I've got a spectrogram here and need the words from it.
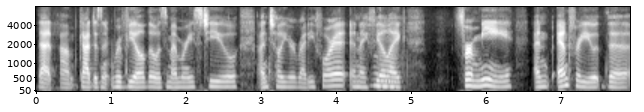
that um, God doesn't reveal those memories to you until you're ready for it. And I feel like for me and and for you, the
